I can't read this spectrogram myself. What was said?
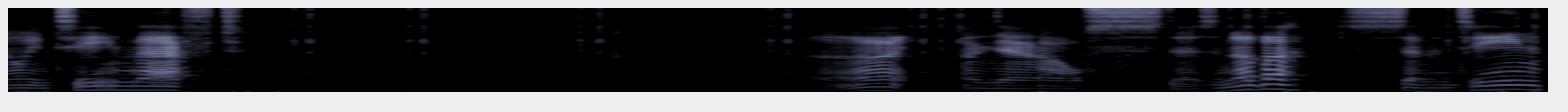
19 left. Alright, and now there's another 17,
